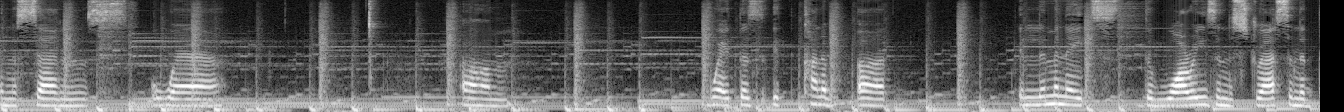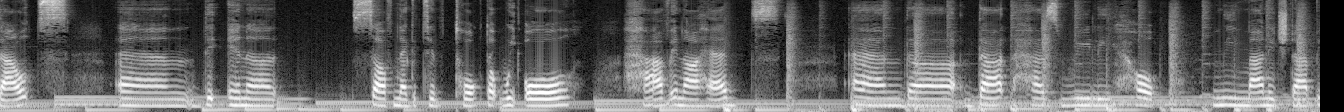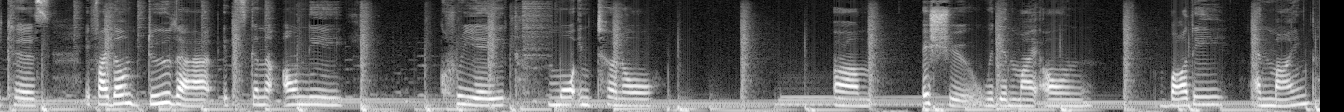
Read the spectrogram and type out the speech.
in the sense where um, where it does it kind of uh, eliminates the worries and the stress and the doubts and the inner self negative talk that we all have in our heads. And uh, that has really helped me manage that because if I don't do that, it's gonna only create more internal um, issue within my own body and mind.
